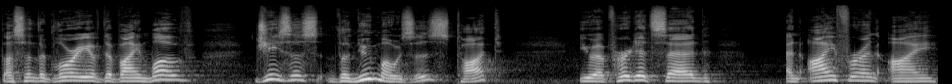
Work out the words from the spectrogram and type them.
Thus, in the glory of divine love, Jesus, the new Moses, taught, You have heard it said, an eye for an eye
